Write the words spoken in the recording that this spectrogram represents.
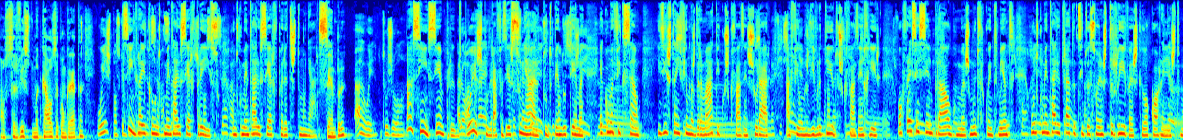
ao serviço de uma causa concreta? Sim, creio que um documentário serve para isso. Um documentário serve para testemunhar. Sempre? Ah. Ah, sim, sempre. Depois poderá fazer sonhar, tudo depende do tema. É como a ficção. Existem filmes dramáticos que fazem chorar, há filmes divertidos que fazem rir. Oferecem sempre algo, mas muito frequentemente um documentário trata de situações terríveis que ocorrem neste mundo.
